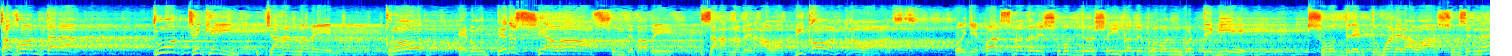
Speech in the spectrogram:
তখন তারা দূর থেকেই জাহান্নামের ক্রোধ এবং তেজস্বী আওয়াজ শুনতে পাবে। জাহান্নামের আওয়াজ বিকট আওয়াজ। ওই যে কক্সবাজারের সমুদ্র সৈকতে ভ্রমণ করতে গিয়ে সমুদ্রের তুফানের আওয়াজ শুনছেন না?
